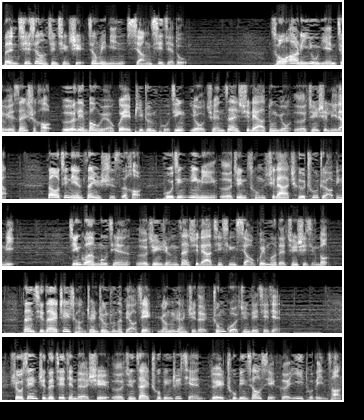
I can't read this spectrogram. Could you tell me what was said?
本期新浪军情室将为您详细解读。从二零一五年九月三十号，俄联邦委员会批准普京有权在叙利亚动用俄军事力量。到今年三月十四号，普京命令俄军从叙利亚撤出主要兵力。尽管目前俄军仍在叙利亚进行小规模的军事行动，但其在这场战争中的表现仍然值得中国军队借鉴。首先值得借鉴的是俄军在出兵之前对出兵消息和意图的隐藏。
